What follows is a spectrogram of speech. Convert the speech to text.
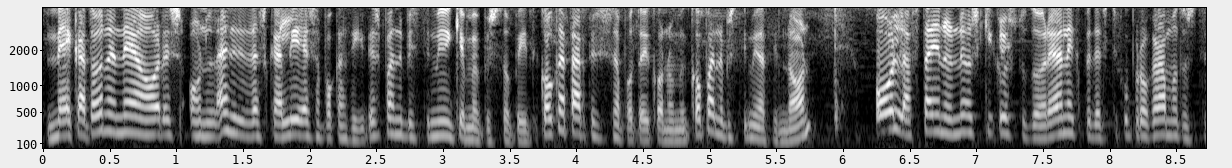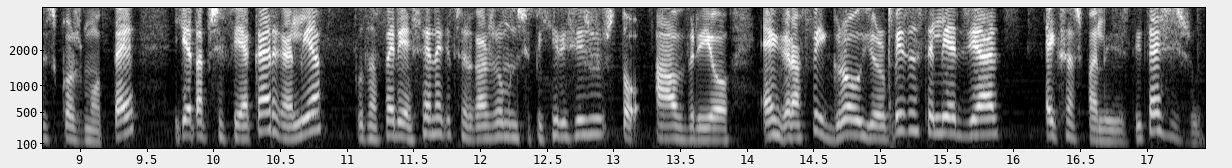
με 109 ώρες online διδασκαλίε από καθηγητές πανεπιστημίου και με πιστοποιητικό κατάρτισης από το Οικονομικό Πανεπιστήμιο Αθηνών. Όλα αυτά είναι ο νέος κύκλος του δωρεάν εκπαιδευτικού προγράμματος της Cosmote για τα ψηφιακά εργαλεία που θα φέρει εσένα και του εργαζόμενου τη επιχείρησής σου στο αύριο. Εγγραφή growyourbusiness.gr εξασφαλίζεις τη θέση σου.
